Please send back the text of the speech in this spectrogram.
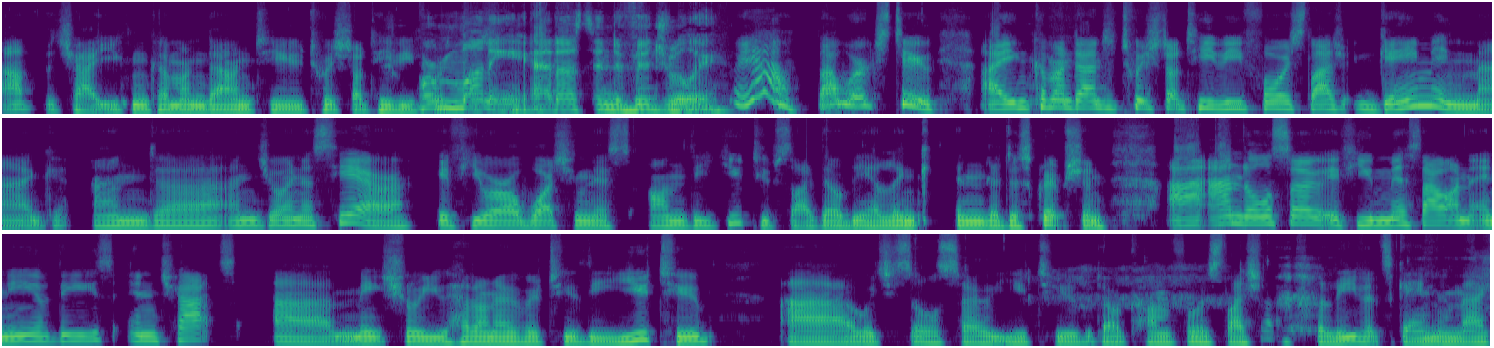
at the chat, you can come on down to twitch.tv or money at us individually. Yeah, that works too. Uh, you can come on down to twitch.tv forward slash gayming mag and uh, and join us here. If you are watching this on the YouTube side, there'll be a link in the description. Uh, and also, if you miss out on any of these in chat, uh, make sure you head on over to the YouTube. Uh, which is also youtube.com forward slash I believe it's gayming mag.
